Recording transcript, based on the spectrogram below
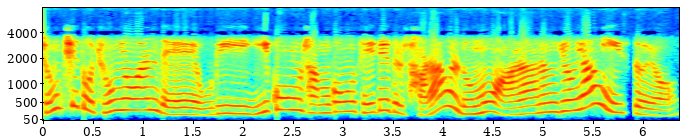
정치도 중요한데 우리 2030 세대들 사랑을 너무 안 하는 경향이 있어요.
